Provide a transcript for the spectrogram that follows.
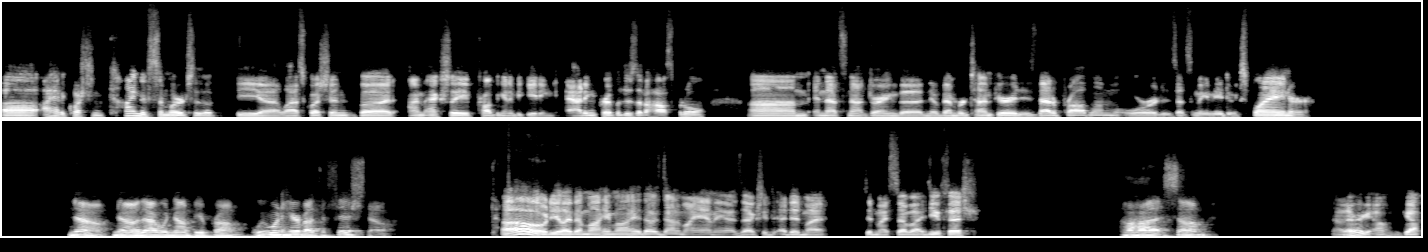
Uh, I had a question kind of similar to the, the uh, last question, but I'm actually probably going to be getting adding privileges at a hospital. Um, and that's not during the November time period. Is that a problem or is that something you need to explain or? No, no, that would not be a problem. We want to hear about the fish though. Oh, do you like that mahi mahi? That was down in Miami. I was actually I did my did my sub. I Do you fish? Uh, some. Oh, there we go. Got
